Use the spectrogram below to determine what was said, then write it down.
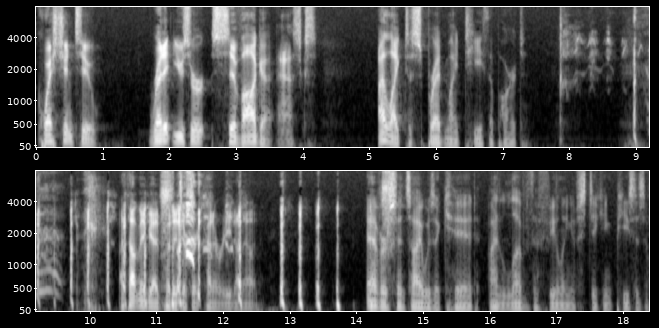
Question two Reddit user Sivaga asks, I like to spread my teeth apart. I thought maybe I'd put a different kind of read on that one. Ever since I was a kid, I loved the feeling of sticking pieces of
